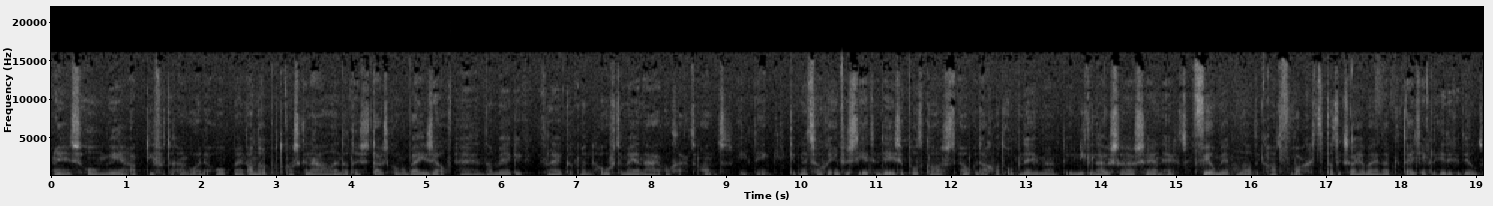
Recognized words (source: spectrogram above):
is om weer actiever te gaan worden op mijn andere podcastkanaal. En dat is Thuiskomen bij Jezelf. En dan merk ik gelijk dat mijn hoofd ermee aan de hagel gaat. Want ik denk, ik heb net zo geïnvesteerd in deze podcast. Elke dag wat opnemen. De unieke luisteraars zijn echt veel meer dan dat ik had verwacht dat ik zou hebben. Dat heb ik een tijdje geleden gedeeld.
